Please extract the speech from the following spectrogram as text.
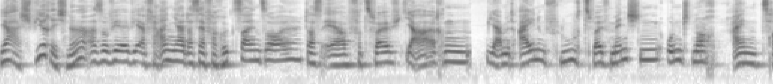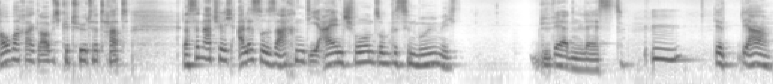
Ja, schwierig, ne? Also wir, wir erfahren ja, dass er verrückt sein soll, dass er vor zwölf Jahren ja mit einem Fluch zwölf Menschen und noch einen Zauberer, glaube ich, getötet hat. Das sind natürlich alles so Sachen, die einen schon so ein bisschen mulmig werden lässt. Mhm. Ja,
